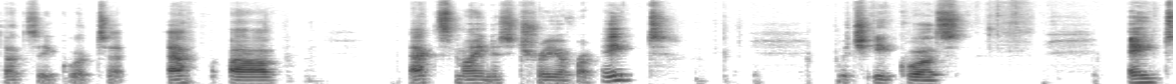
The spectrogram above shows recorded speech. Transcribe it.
that's equal to f of x minus 3 over 8 which equals 8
